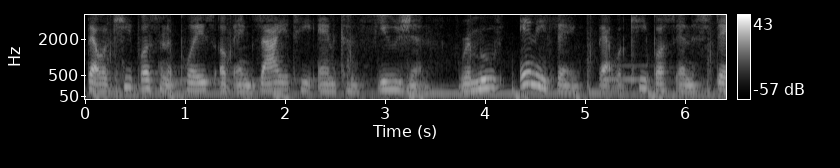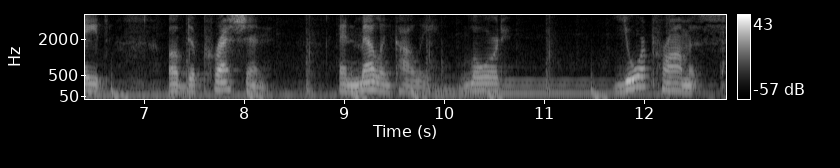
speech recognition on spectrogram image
that would keep us in a place of anxiety and confusion. Remove anything that would keep us in a state of depression and melancholy. Lord, your promise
